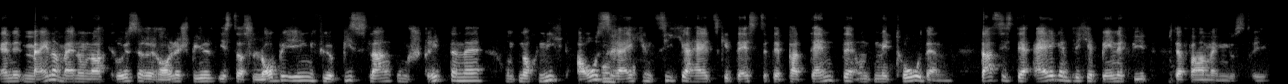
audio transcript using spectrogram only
eine meiner Meinung nach größere Rolle spielt, ist das Lobbying für bislang umstrittene und noch nicht ausreichend sicherheitsgetestete Patente und Methoden. Das ist der eigentliche Benefit der Pharmaindustrie.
